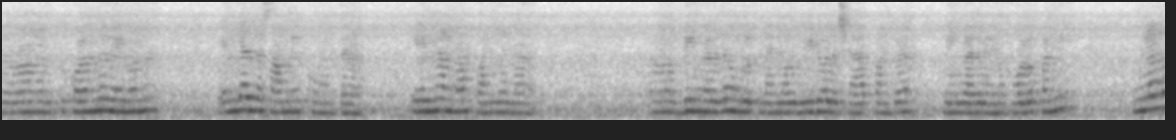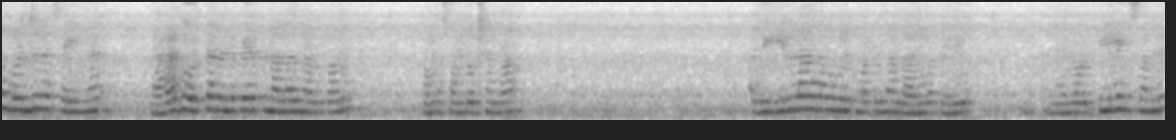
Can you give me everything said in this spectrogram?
நான் எனக்கு குழந்தை வேணும்னு எந்தெந்த சாமியை கும்பிட்டேன் என்னெல்லாம் பண்ணினேன் அஹ் அப்படிங்கிறத உங்களுக்கு நான் இன்னொரு வீடியோவில் நீங்கள் அதை என்னை ஃபாலோ பண்ணி உங்களால் முடிஞ்சதை செய்யுங்க. யாராவது ஒருத்தர் ரெண்டு பேருக்கு நல்லது நடந்தாலும் ரொம்ப சந்தோஷம்தான். அது இல்லாதவங்களுக்கு மட்டும்தான் அந்த அருமை தெரியும். என்னோட ஃபீலிங்ஸ் வந்து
